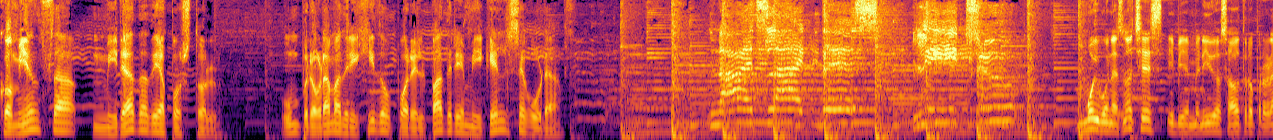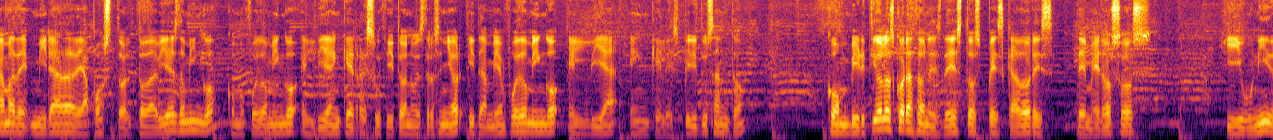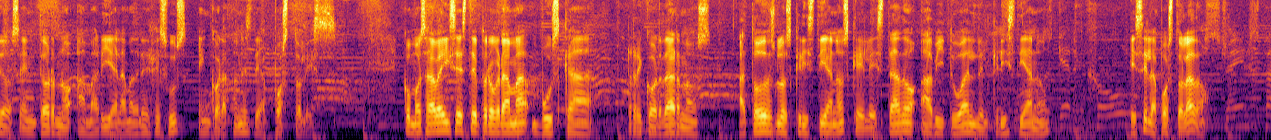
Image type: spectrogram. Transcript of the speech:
Comienza Mirada de Apóstol, un programa dirigido por el padre Miguel Segura. Muy buenas noches y bienvenidos a otro programa de Mirada de Apóstol. Todavía es domingo, como fue domingo el día en que resucitó nuestro Señor y también fue domingo el día en que el Espíritu Santo convirtió los corazones de estos pescadores temerosos y unidos en torno a María, la Madre de Jesús, en corazones de apóstoles. Como sabéis, este programa busca recordarnos a todos los cristianos que el estado habitual del cristiano es el apostolado.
